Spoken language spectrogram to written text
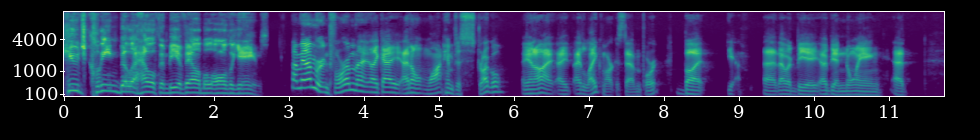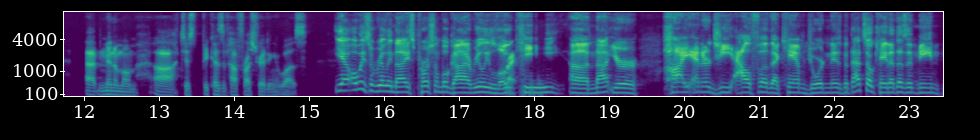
huge clean bill of health and be available all the games. I mean, I'm rooting for him. Like I, I don't want him to struggle. You know, I, I, I like Marcus Davenport, but yeah, uh, that would be that would be annoying at at minimum, uh, just because of how frustrating it was. Yeah, always a really nice, personable guy, really low right. key, uh, not your high energy alpha that Cam Jordan is, but that's okay. That doesn't mean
